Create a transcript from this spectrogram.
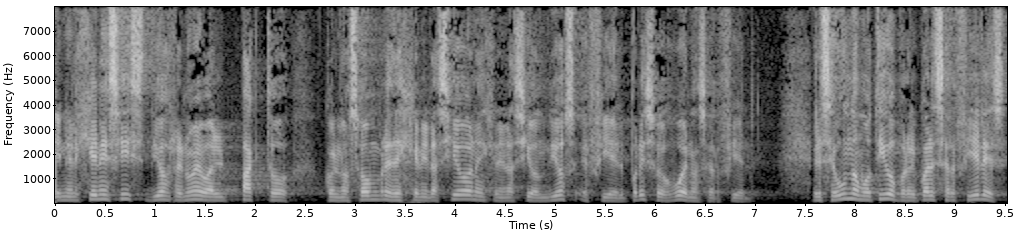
en el Génesis Dios renueva el pacto con los hombres de generación en generación. Dios es fiel, por eso es bueno ser fiel. El segundo motivo por el cual ser fieles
